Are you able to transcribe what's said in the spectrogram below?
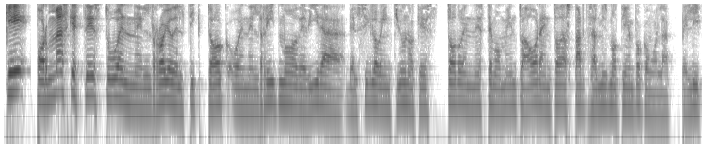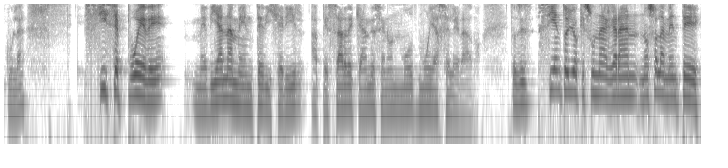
que por más que estés tú en el rollo del TikTok o en el ritmo de vida del siglo XXI, que es todo en este momento, ahora en todas partes al mismo tiempo, como la película, sí se puede medianamente digerir a pesar de que andes en un mood muy acelerado. Entonces, siento yo que es una gran, no solamente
